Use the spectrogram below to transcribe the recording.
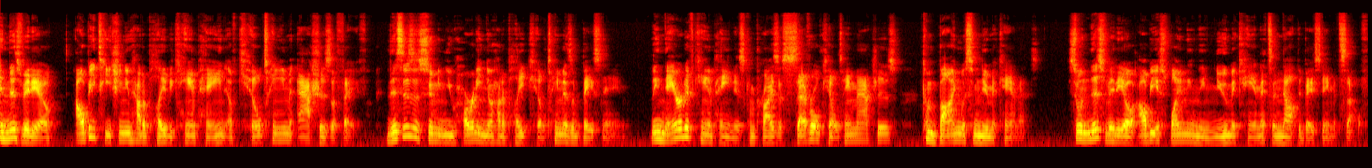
In this video, I'll be teaching you how to play the campaign of Kill Team Ashes of Faith. This is assuming you already know how to play Kill Team as a base name. The narrative campaign is comprised of several Kill Team matches, combined with some new mechanics. So in this video, I'll be explaining the new mechanics and not the base name itself.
